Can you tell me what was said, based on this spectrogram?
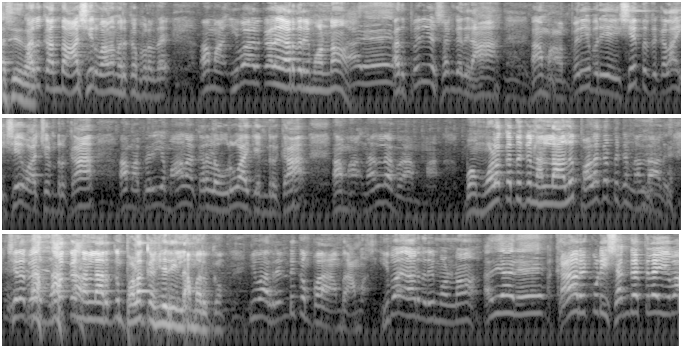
ஆசீர்வாதம். அதுக்கு அந்த ஆசீர்வாதம் இருக்க போறது ஆமா இவா இருக்கால யார்? தெரியுமா அது பெரிய சங்கதிடா. ஆமா பெரிய பெரிய இசைத்தட்டுக்கெல்லாம் இசை வாச்சுட்டு இருக்கான் ஆமா பெரிய மாணாக்கரில் உருவாக்கிட்டு இருக்கான். ஆமா நல்ல முழக்கத்துக்கு நல்ல ஆளு பழக்கத்துக்கு நல்ல ஆளு. சில பேர் முழக்கம் நல்லா இருக்கும் பழக்கம் சரி இல்லாம இருக்கும். இவா ரெண்டுக்கும் இவன் யார் தெரியுமா அது யாரு? காரைக்குடி சங்கத்துல இவா வேண்டா ஒன்னா நம்பர்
